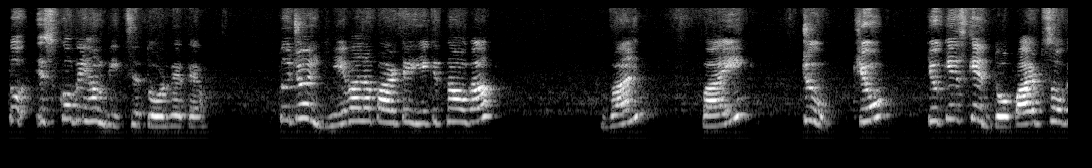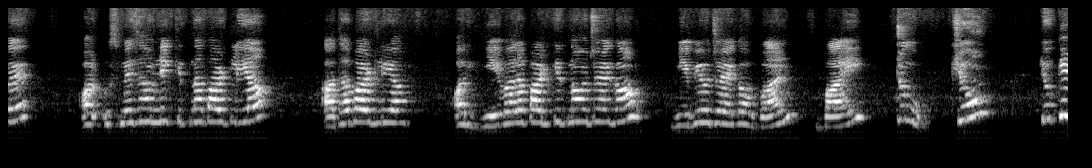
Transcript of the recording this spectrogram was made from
तो इसको भी हम बीच से तोड़ देते हैं। तो जो ये वाला पार्ट है, ये कितना होगा? वन बाई टू क्यों? क्योंकि इसके दो पार्ट्स हो गए। और उसमें से हमने कितना पार्ट लिया? आधा पार्ट लिया। और ये वाला पार्ट कितना हो जाएगा? ये भी हो जाएगा वन बाई टू क्यों? क्योंकि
